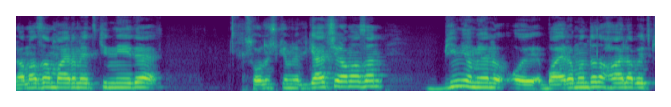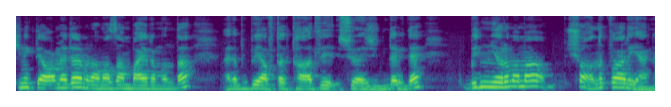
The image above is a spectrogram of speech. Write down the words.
Ramazan bayram etkinliği de sonuç günü. Gerçi Ramazan bilmiyorum yani bayramında da hala bu etkinlik devam eder mi Ramazan bayramında? Hani bu bir hafta tatil sürecinde bir de. Bilmiyorum ama şu anlık var yani.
